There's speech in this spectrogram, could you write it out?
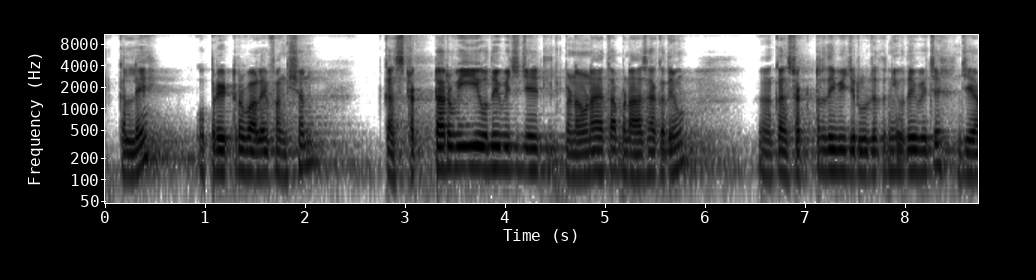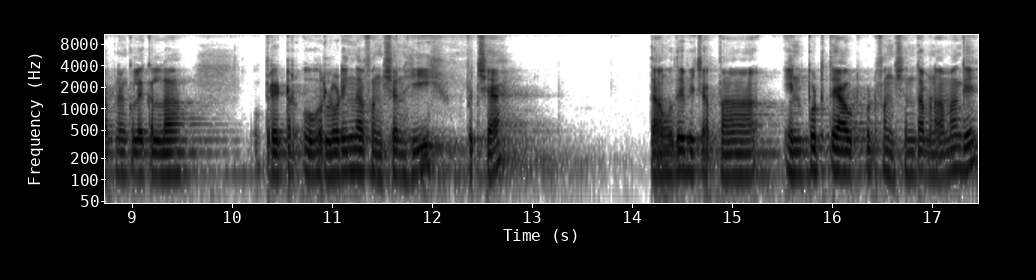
ਇਕੱਲੇ ਆਪਰੇਟਰ ਵਾਲੇ ਫੰਕਸ਼ਨ ਕੰਸਟਰਕਟਰ ਵੀ ਉਹਦੇ ਵਿੱਚ ਜੇ ਬਣਾਉਣਾ ਹੈ ਤਾਂ ਬਣਾ ਸਕਦੇ ਹੋ। ਕੰਸਟਰਕਟਰ ਦੀ ਵੀ ਜ਼ਰੂਰਤ ਨਹੀਂ ਉਹਦੇ ਵਿੱਚ, ਜੇ ਆਪਣੇ ਕੋਲ ਇਕੱਲਾ ਆਪਰੇਟਰ ਓਵਰਲੋਡਿੰਗ ਦਾ ਫੰਕਸ਼ਨ ਹੀ ਪੁੱਛਿਆ, ਤਾਂ ਉਹਦੇ ਵਿੱਚ ਆਪਾਂ ਇਨਪੁਟ ਤੇ ਆਉਟਪੁੱਟ ਫੰਕਸ਼ਨ ਤਾਂ ਬਣਾਵਾਂਗੇ।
